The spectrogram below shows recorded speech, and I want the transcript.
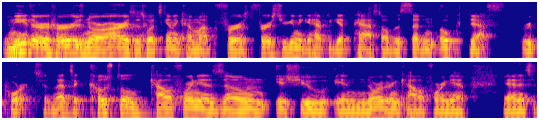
neither hers nor ours is what's going to come up first. First, you're going to have to get past all the sudden oak death reports. And that's a coastal California zone issue in Northern California. And it's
